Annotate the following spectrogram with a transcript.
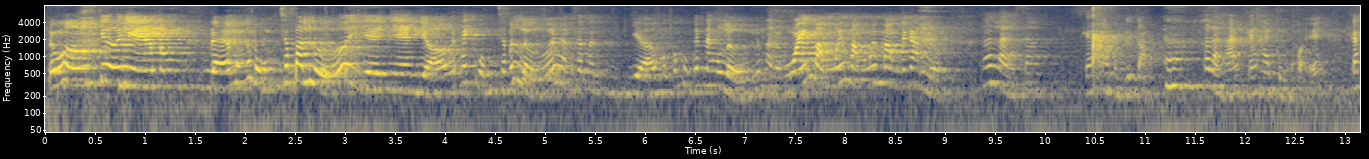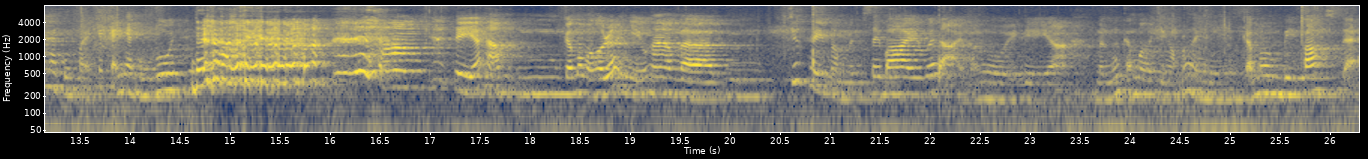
Đúng không? Chứ ở nhà mà để một cái bụng chắp bánh lửa về nhà vợ thấy cái bụng chắp bánh lửa làm sao mình vợ mà có một cái năng lượng để mà quấy mông quấy mông quấy mông cái anh được. Thế là sao? Cả hai cùng đi tập. À. thế là hả? Cả hai cùng khỏe cả hai cùng khỏe cái cả nhà cùng vui. Um, thì hả cảm ơn mọi người rất là nhiều ha. Và trước khi mà mình say bye với lại mọi người thì à, mình muốn cảm ơn chị Ngọc rất là nhiều. Cảm ơn BFOX đã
